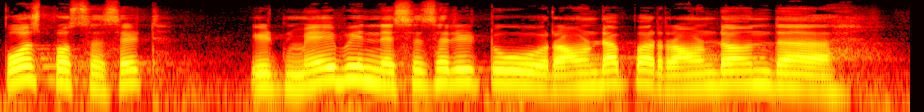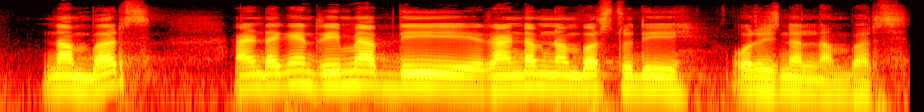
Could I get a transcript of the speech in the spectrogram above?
post process it it may be necessary to round up or round down the numbers and again remap the random numbers to the original numbers.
